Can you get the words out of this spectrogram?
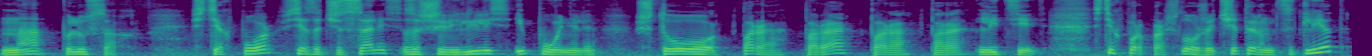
на полюсах. С тех пор все зачесались, зашевелились и поняли, что пора, пора, пора, пора лететь. С тех пор прошло уже 14 лет,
